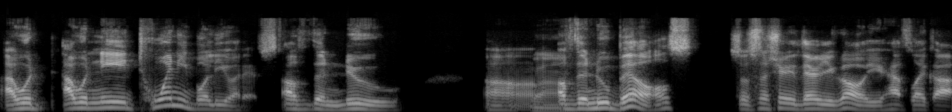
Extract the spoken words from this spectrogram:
I would I would need 20 bolivares of the new uh, wow. of the new bills. So essentially, there you go. You have like a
